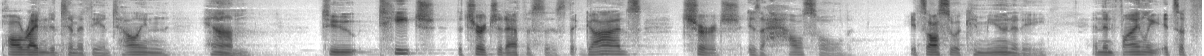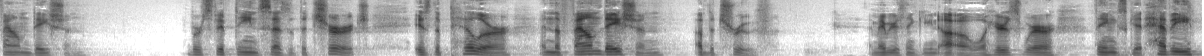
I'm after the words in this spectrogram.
Paul writing to Timothy and telling him to teach the church at Ephesus that God's church is a household, it's also a community, and then finally, it's a foundation. Verse 15 says that the church is the pillar and the foundation of the truth. And maybe you're thinking, uh oh, well, here's where things get heavy.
